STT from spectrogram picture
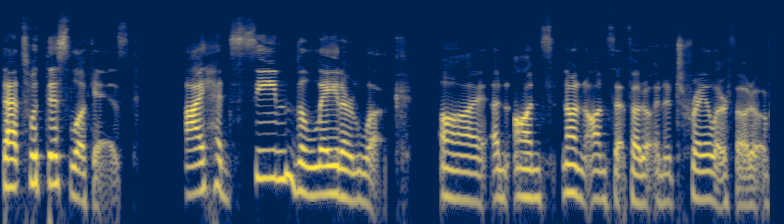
That's what this look is. I had seen the later look on an on not an onset photo in a trailer photo of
